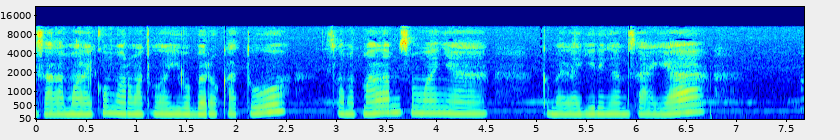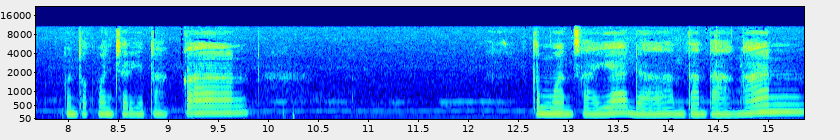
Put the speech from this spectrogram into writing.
Assalamualaikum warahmatullahi wabarakatuh. Selamat malam semuanya. Kembali lagi dengan saya untuk menceritakan temuan saya dalam tantangan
